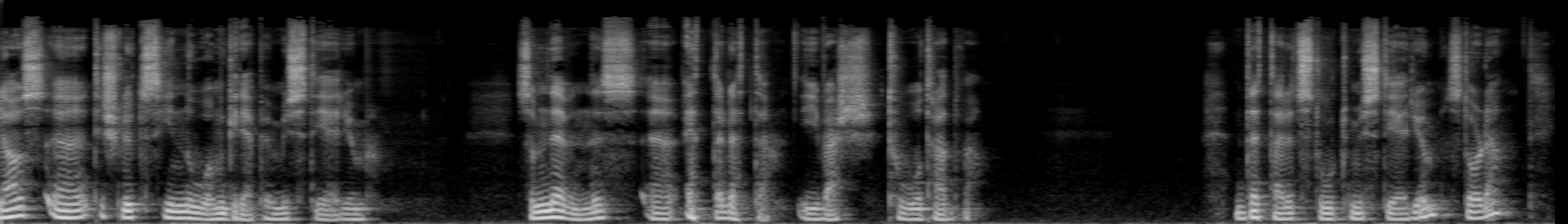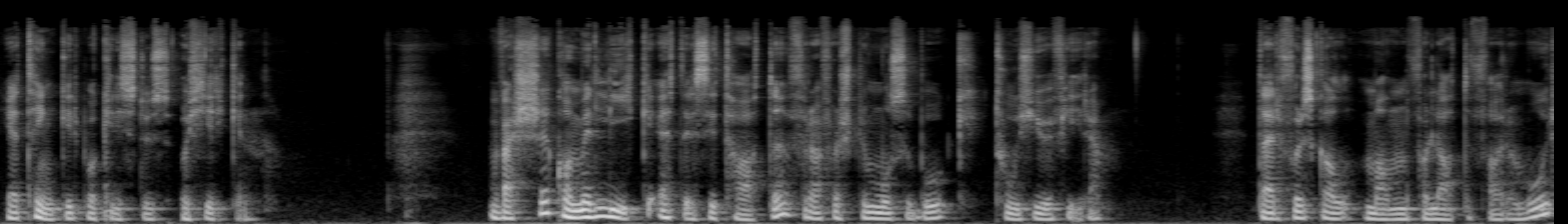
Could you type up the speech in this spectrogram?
La oss eh, til slutt si noe om grepet mysterium, som nevnes eh, etter dette i vers 32. Dette er et stort mysterium, står det, jeg tenker på Kristus og kirken. Verset kommer like etter sitatet fra første Mosebok 2.24. Derfor skal mannen forlate far og mor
